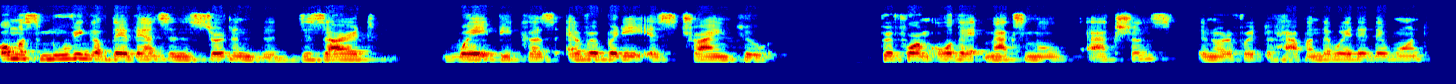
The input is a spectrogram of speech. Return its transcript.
almost moving of the events in a certain desired way because everybody is trying to perform all the maximal actions in order for it to happen the way that they want.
